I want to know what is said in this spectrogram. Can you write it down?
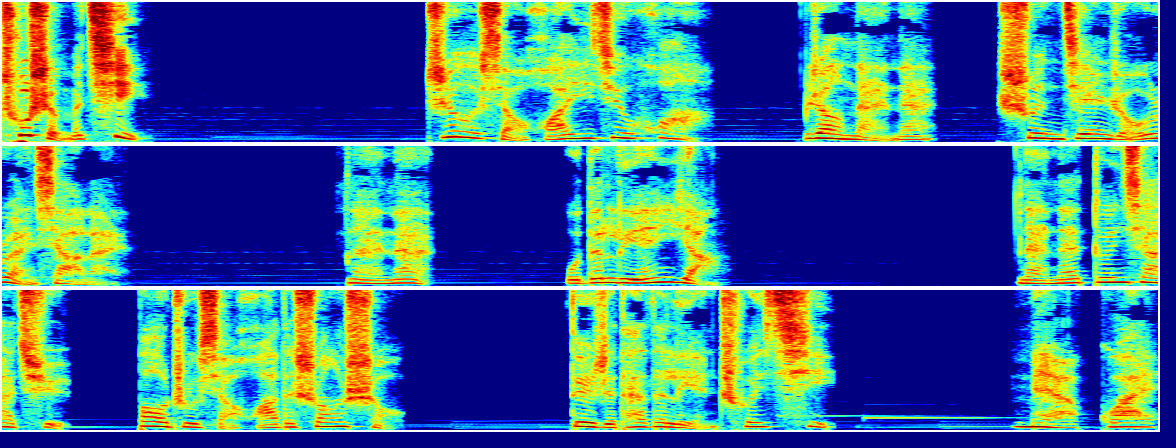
出什么气？只有小华一句话，让奶奶瞬间柔软下来。奶奶，我的脸痒。奶奶蹲下去抱住小华的双手。对着他的脸吹气，妹儿乖，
